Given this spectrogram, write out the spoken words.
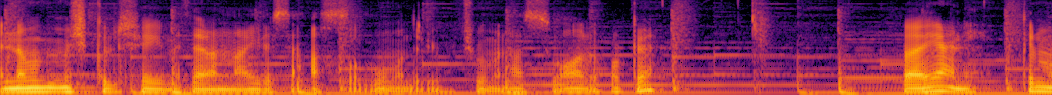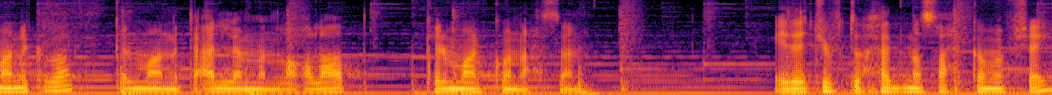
إنه مش كل شيء مثلا أنا أجلس أعصب وما أدري شو من هالسوالف okay؟ فيعني كل ما نكبر كل ما نتعلم من الأغلاط كل ما نكون أحسن. إذا شفتوا حد نصحكم في شيء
